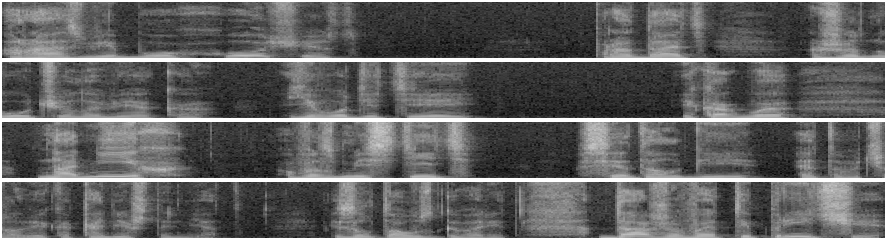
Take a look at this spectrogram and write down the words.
Разве Бог хочет продать жену человека, его детей, и как бы на них возместить все долги этого человека? Конечно, нет. И Златоуст говорит, даже в этой притче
